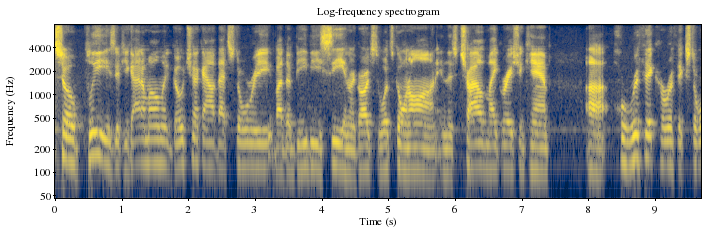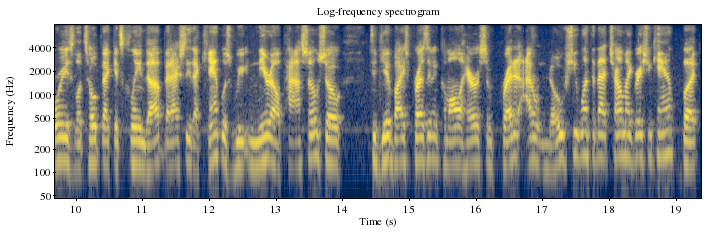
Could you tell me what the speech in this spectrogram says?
So please, if you got a moment, go check out that story by the BBC in regards to what's going on in this child migration camp. Uh, horrific, horrific stories. Let's hope that gets cleaned up. That actually that camp was near El Paso. So to give Vice President Kamala Harris some credit, I don't know if she went to that child migration camp, but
